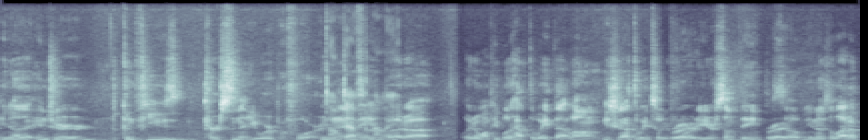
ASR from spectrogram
you know that injured confused person that you were before No, know what I mean? definitely. but uh, we don't want people to have to wait that long you shouldn't have to wait till you're Right. 40 or something Right. so you know there's a lot of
